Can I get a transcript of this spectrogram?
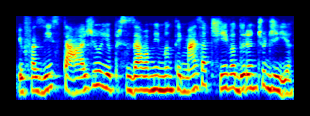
Eu fazia estágio e eu precisava me manter mais ativa durante o dia.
